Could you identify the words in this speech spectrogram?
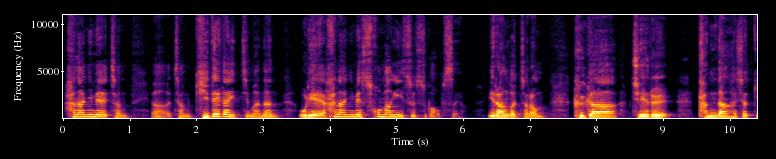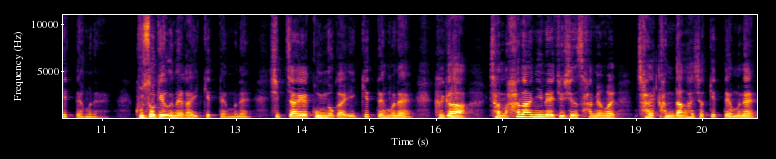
하나님의 참, 어, 참 기대가 있지만은 우리의 하나님의 소망이 있을 수가 없어요. 이러한 것처럼 그가 죄를 담당하셨기 때문에 구속의 은혜가 있기 때문에 십자의 공로가 있기 때문에 그가 참 하나님의 주신 사명을 잘 감당하셨기 때문에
